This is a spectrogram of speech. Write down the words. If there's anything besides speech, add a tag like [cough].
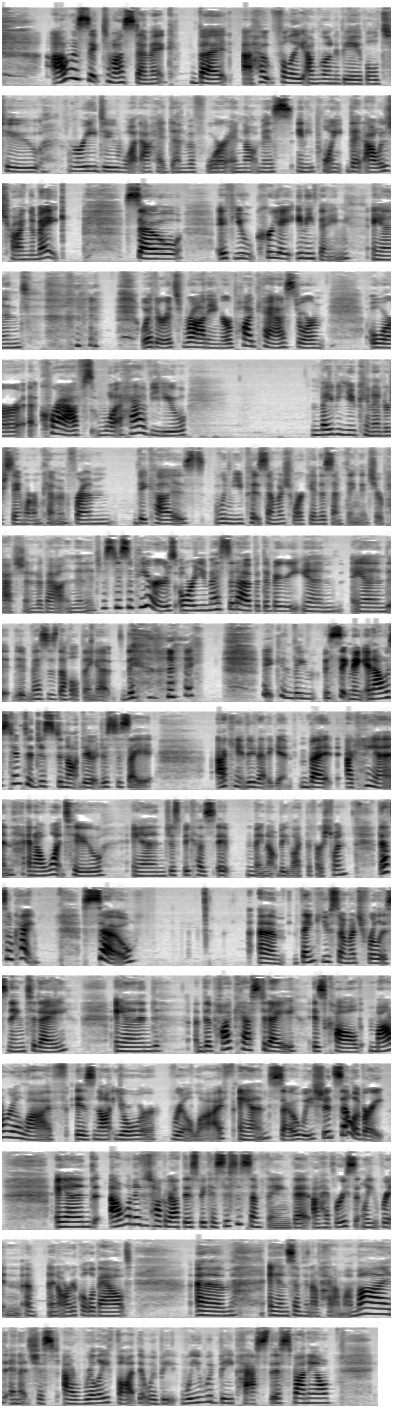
[laughs] I was sick to my stomach, but uh, hopefully I'm going to be able to redo what I had done before and not miss any point that I was trying to make. So if you create anything and [laughs] [laughs] whether it's writing or podcast or or crafts, what have you, maybe you can understand where I'm coming from because when you put so much work into something that you're passionate about and then it just disappears or you mess it up at the very end and it, messes the whole thing up [laughs] then it can be sickening. And i was tempted just to not do it just to say i can't do that again. But i can and i want to and just because it may not be like the first one, that's okay. So, um, thank you so much for listening today. And the podcast today is called My Real Life is Not Your Real Life. And so we should celebrate. And I wanted to talk about this because this is something that I have recently written a, an article about um, and something I've had on my mind. And it's just, I really thought that would be, we would be past this by now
